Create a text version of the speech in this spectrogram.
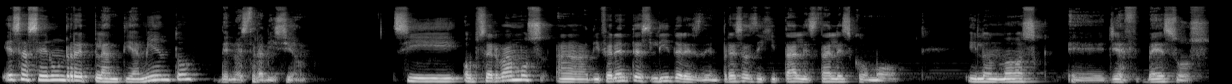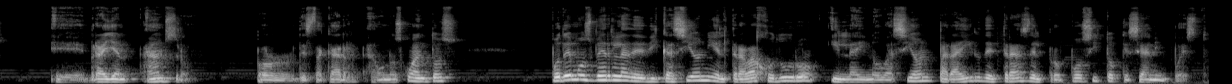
es hacer un replanteamiento de nuestra visión. Si observamos a diferentes líderes de empresas digitales tales como Elon Musk, eh, Jeff Bezos, eh, Brian Armstrong, por destacar a unos cuantos, podemos ver la dedicación y el trabajo duro y la innovación para ir detrás del propósito que se han impuesto.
